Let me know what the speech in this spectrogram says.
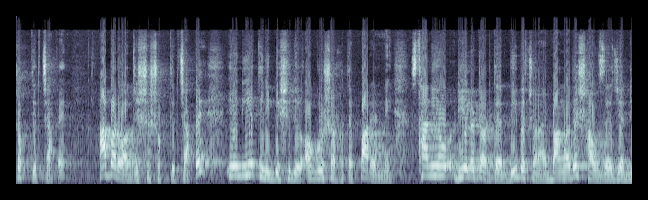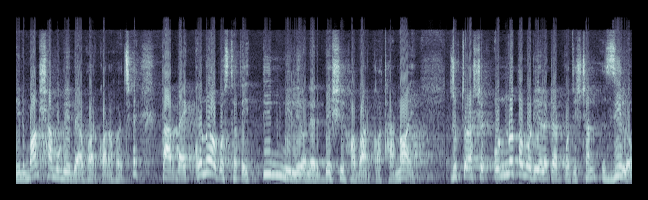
শক্তির চাপে আবারও অদৃশ্য শক্তির চাপে। এ নিয়ে তিনি বেশি দূর অগ্রসর হতে পারেননি। স্থানীয় রিয়েলেটরদের বিবেচনায় বাংলাদেশ হাউসে যে নির্মাণ সামগ্রী ব্যবহার করা হয়েছে, তার ব্যয় কোনো অবস্থাতেই তিন মিলিয়নের বেশি হবার কথা নয়। যুক্তরাষ্ট্রের অন্যতম রিয়েলেটর প্রতিষ্ঠান জিলো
